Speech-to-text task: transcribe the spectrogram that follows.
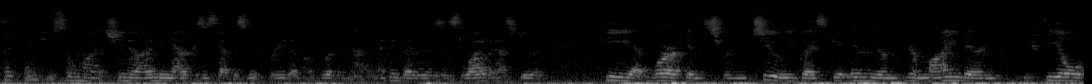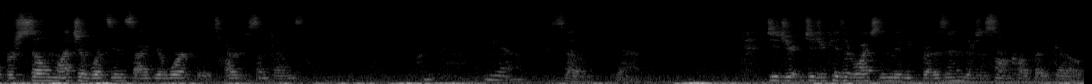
He's like, thank you so much. You know, what I mean now because he's got this new freedom of living that, and I think that it is. is a lot of it has to do with he at work, and this is for you too. You guys get in your your mind there, and you, you feel for so much of what's inside your work that it's hard to sometimes let go. Yeah. So yeah. Did your Did your kids ever watch the movie Frozen? There's a song called "Let It Go."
